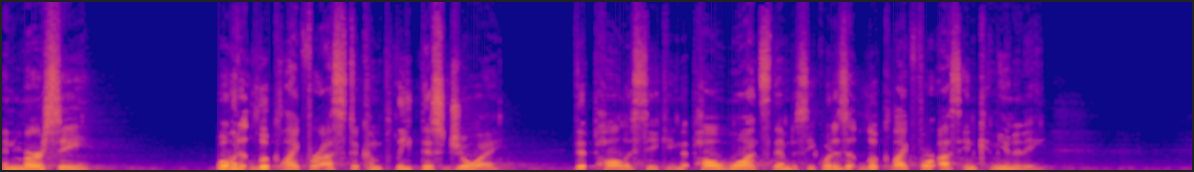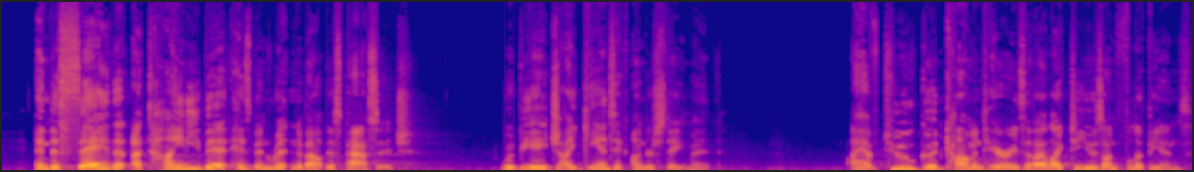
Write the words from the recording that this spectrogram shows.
and mercy, what would it look like for us to complete this joy that Paul is seeking, that Paul wants them to seek? What does it look like for us in community? And to say that a tiny bit has been written about this passage would be a gigantic understatement. I have two good commentaries that I like to use on Philippians.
